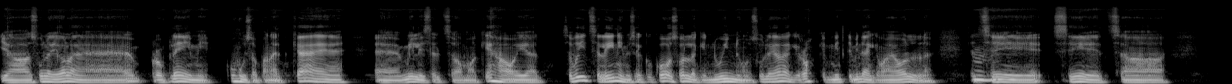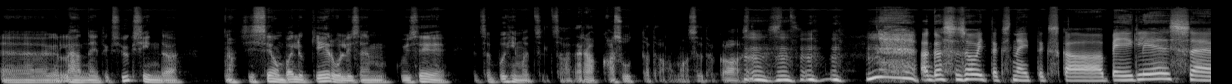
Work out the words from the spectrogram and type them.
ja sul ei ole probleemi, kuhu sa paned käe, milliselt sa oma keha hoiad, sa võid selle inimesega koos ollagi nunnu, sul ei olegi rohkem mitte midagi vaja olla. et see, see, et sa äh, lähed näiteks üksinda noh, siis see on palju keerulisem kui see, et sa põhimõtteliselt saad ära kasutada oma seda kaaslast aga kas sa soovitaks näiteks ka peegli ees äh,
